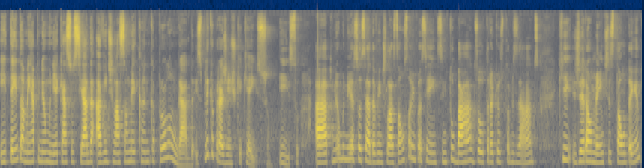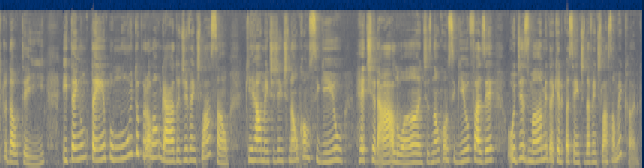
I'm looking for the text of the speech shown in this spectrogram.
E tem também a pneumonia que é associada à ventilação mecânica prolongada. Explica para a gente o que, que é isso. Isso. A pneumonia associada à ventilação são em pacientes intubados ou traqueostomizados que geralmente estão dentro da UTI e tem um tempo muito prolongado de ventilação, que realmente a gente não conseguiu retirá-lo antes, não conseguiu fazer o desmame daquele paciente da ventilação mecânica.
